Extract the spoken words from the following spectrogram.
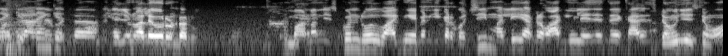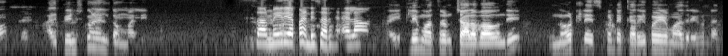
thank you thank you తెలియని వాళ్ళు ఎవరు ఉండరు. మా అన్నం తీసుకొని రోజు వాకింగ్ అయిపోయిన ఇక్కడికి వచ్చి మళ్ళీ అక్కడ వాకింగ్ ఏదైతే క్యాలరీస్ డౌన్ చేసినామో అది పెంచుకొని వెళ్తాం మళ్ళీ. సార్ మీరు చెప్పండి సార్ ఎలా ఉంది? ఇడ్లీ మాత్రం చాలా బాగుంది. నోట్లో వేసుకుంటే కరిగిపోయే మాదిరిగా ఉన్నది.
